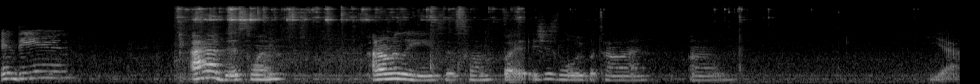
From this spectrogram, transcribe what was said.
And then i have this one. I don't really use this one but it's just louis vuitton um yeah.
